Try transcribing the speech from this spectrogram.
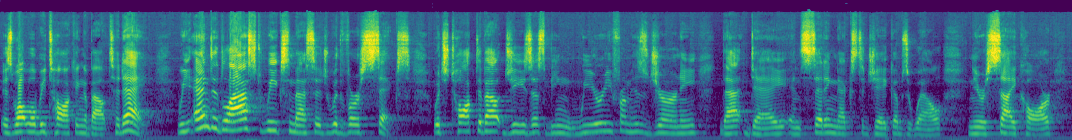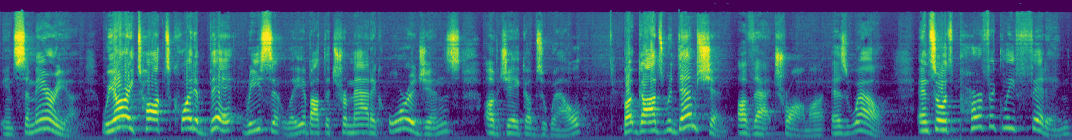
is what we'll be talking about today. We ended last week's message with verse 6, which talked about Jesus being weary from his journey that day and sitting next to Jacob's well near Sychar in Samaria. We already talked quite a bit recently about the traumatic origins of Jacob's well, but God's redemption of that trauma as well. And so it's perfectly fitting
